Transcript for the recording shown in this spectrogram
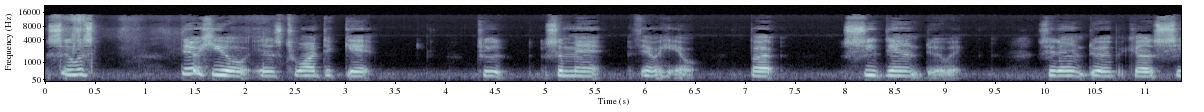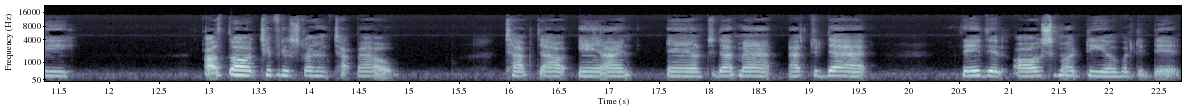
She was Thea Hail is trying to get to submit Thea Hail, but she didn't do it. She didn't do it because she. I thought Tiffany Stratton tapped out tapped out, and I and after that match, after that, they did all awesome idea what they did,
